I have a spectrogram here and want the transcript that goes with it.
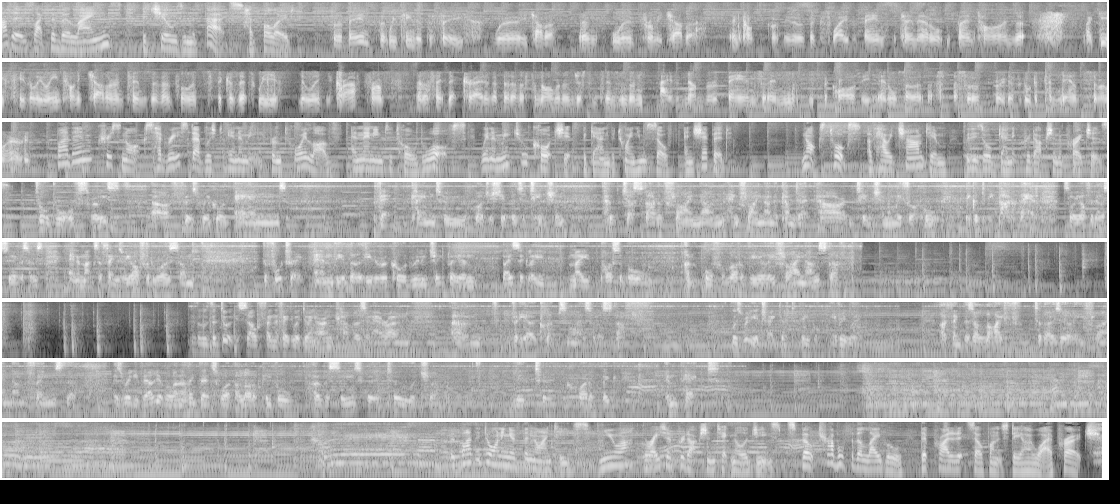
Others, like the Verlaines, the Chills, and the Bats, had followed. So the bands that we tended to see were each other and learned from each other. And consequently, there was a big swathe of bands that came out all at the same time that I guess heavily leant on each other in terms of influence because that's where you, learnt your craft from. And I think that created a bit of a phenomenon just in terms of the, the number of bands and the quality, and also a, a sort of very difficult to pin down similarity. By then, Chris Knox had re established Enemy from Toy Love and then into Tall Dwarfs when a mutual courtship began between himself and Shepherd. Knox talks of how he charmed him with his organic production approaches. Tall Dwarfs released our first record, and that came to Roger Shepherd's attention, who just started Flying Nun, and Flying Nun had come to our attention, and we thought, oh, it'd be good to be part of that. So we offered our services, and amongst the things we offered was um, the four track and the ability to record really cheaply, and basically made possible an awful lot of the early Flying Nun stuff. The do-it-yourself thing, the fact that we're doing our own covers and our own um, video clips and all that sort of stuff, was really attractive to people everywhere. I think there's a life to those early Flying Nun things that is really valuable, and I think that's what a lot of people overseas heard too, which um, led to quite a big impact But by the dawning of the 90s, newer, greater production technologies spelt trouble for the label that prided itself on its DIY approach.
